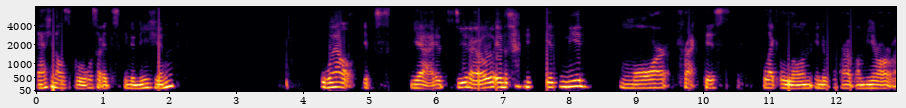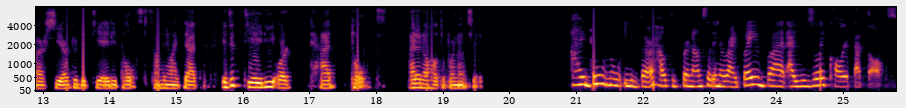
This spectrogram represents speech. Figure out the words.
national school, so it's Indonesian. Well, it's yeah, it's you know, it's it need more practice like alone in the a mirror or here to the TAD talks, something like that. Is it TAD or TAD talks? I don't know how to pronounce it. i don't know either how to pronounce it in the right way but i usually call it that talks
